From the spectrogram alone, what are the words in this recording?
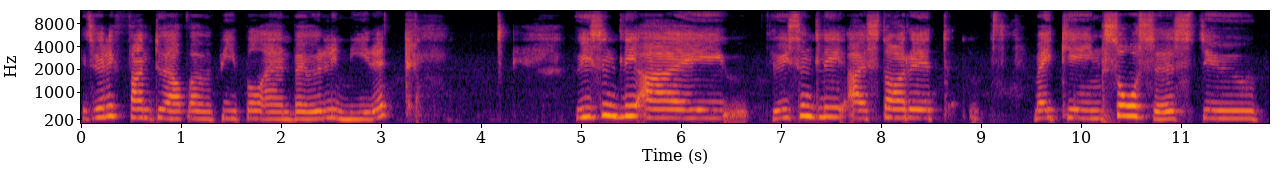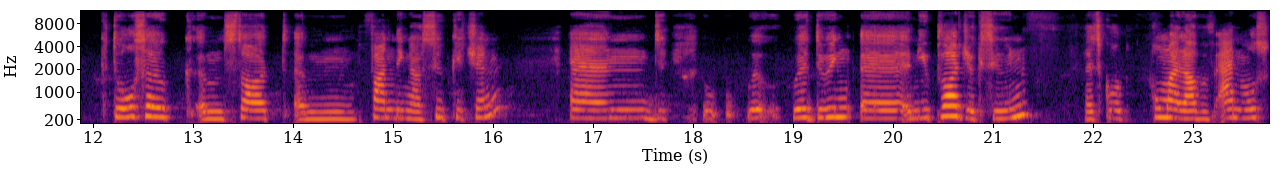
It's really fun to help other people and they really need it. Recently, I recently I started making sauces to to also um, start um, funding our soup kitchen and we're doing a, new project soon that's called for my love of animals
